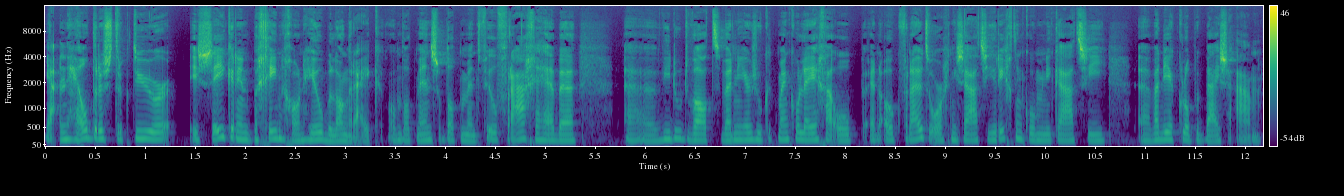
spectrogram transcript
Ja, een heldere structuur is zeker in het begin gewoon heel belangrijk. Omdat mensen op dat moment veel vragen hebben. Uh, wie doet wat? Wanneer zoek ik mijn collega op? En ook vanuit de organisatie richting communicatie. Uh, wanneer klop ik bij ze aan?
